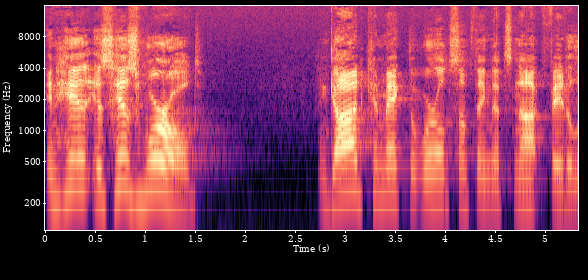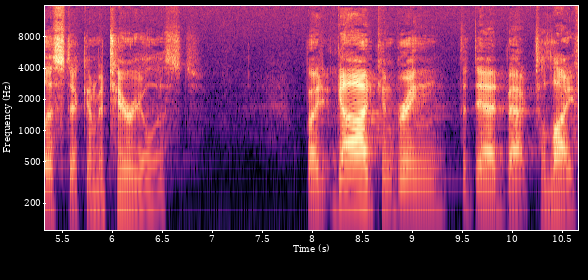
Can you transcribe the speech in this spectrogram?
in His, is His world. And God can make the world something that's not fatalistic and materialist. But God can bring the dead back to life.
